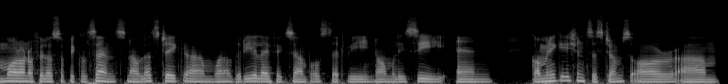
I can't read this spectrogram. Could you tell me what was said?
more on a philosophical sense. Now let's take um, one of the real life examples that we normally see in communication systems or um,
